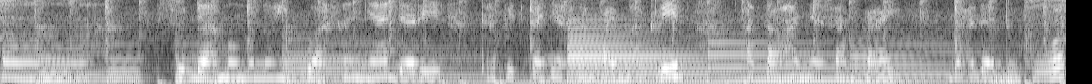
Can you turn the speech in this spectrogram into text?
eh, sudah memenuhi puasanya dari terbit fajar sampai maghrib atau hanya sampai ba'da duhur?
